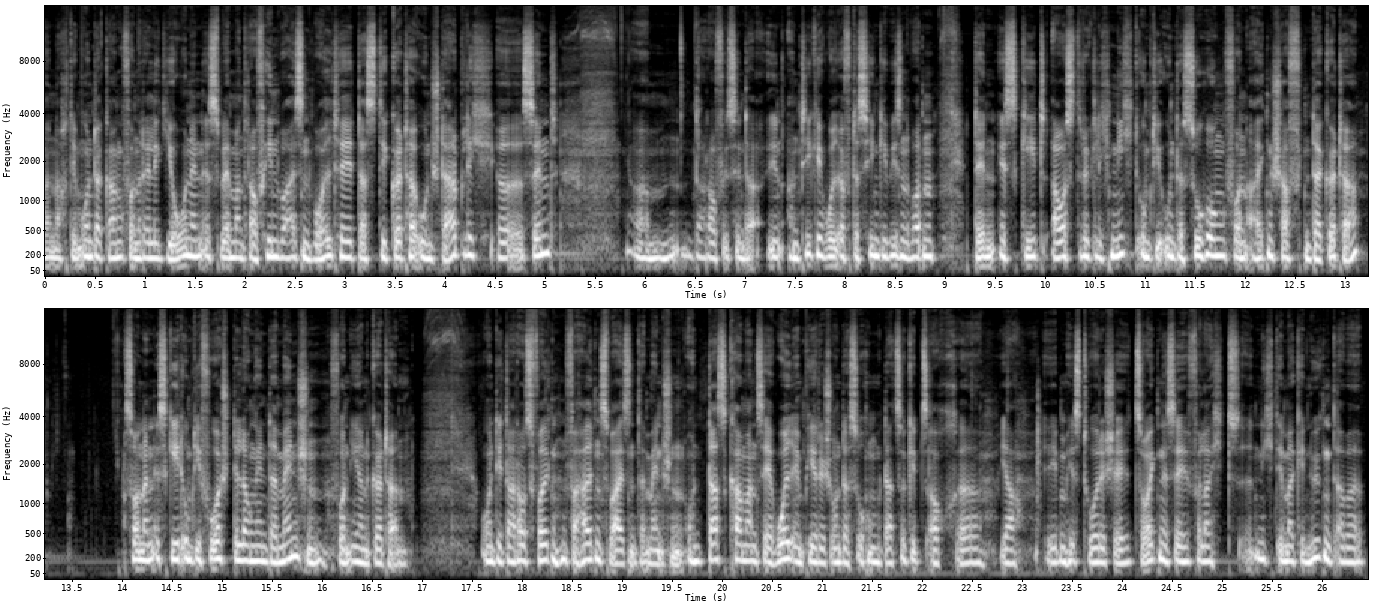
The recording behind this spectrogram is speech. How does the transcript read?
äh, nach dem Untergang von Religionen ist, wenn man darauf hinweisen wollte, dass die Götter unsterblich äh, sind. Ähm, darauf ist in der Antike wohl öfters hingewiesen worden, denn es geht ausdrücklich nicht um die Untersuchung von Eigenschaften der Götter, sondern es geht um die Vorstellungen der Menschen von ihren Göttern und die daraus folgenden Verhaltensweisen der Menschen. Und das kann man sehr wohl empirisch untersuchen. Dazu gibt es auch äh, ja, eben historische Zeugnisse, vielleicht nicht immer genügend, aber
